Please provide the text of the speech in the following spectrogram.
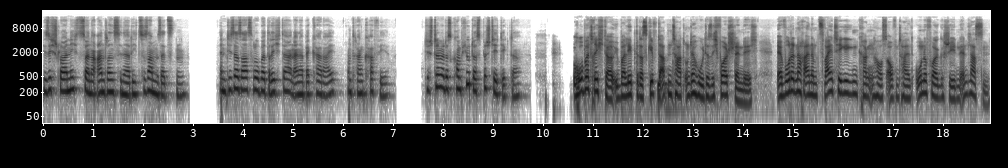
die sich schleunigst zu einer anderen Szenerie zusammensetzten. In dieser saß Robert Richter in einer Bäckerei und trank Kaffee. Die Stimme des Computers bestätigte. Robert Richter überlebte das Giftattentat und erholte sich vollständig. Er wurde nach einem zweitägigen Krankenhausaufenthalt ohne Folgeschäden entlassen.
